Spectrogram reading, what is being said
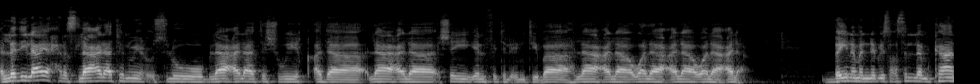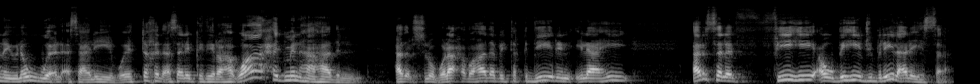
الذي لا يحرص لا على تنويع أسلوب، لا على تشويق أداء، لا على شيء يلفت الانتباه، لا على ولا على ولا على. بينما النبي صلى الله عليه وسلم كان ينوع الأساليب ويتخذ أساليب كثيرة، واحد منها هذا هذا الأسلوب، ولاحظوا هذا بتقدير إلهي أرسل فيه أو به جبريل عليه السلام.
